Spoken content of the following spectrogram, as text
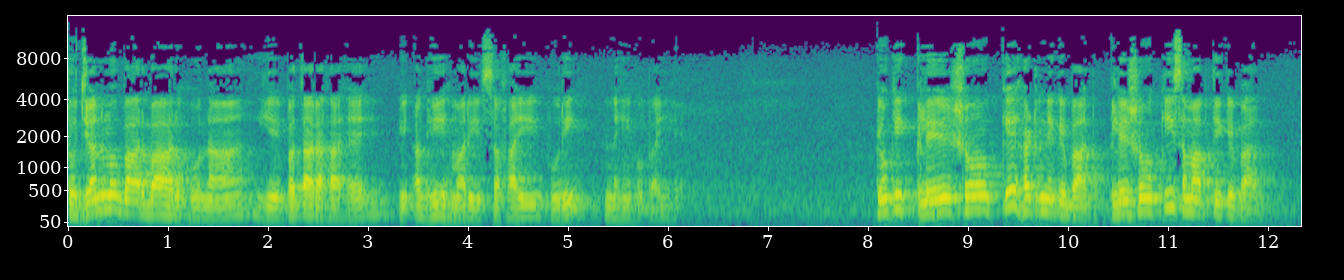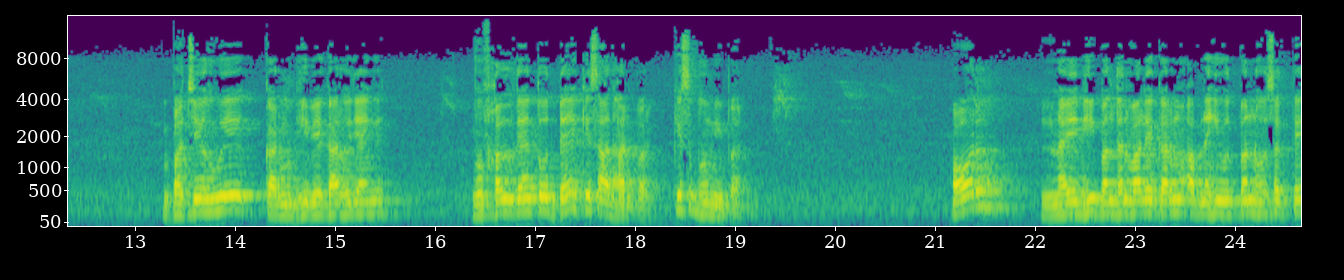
तो जन्म बार बार होना ये बता रहा है कि अभी हमारी सफ़ाई पूरी नहीं हो पाई है। क्योंकि क्लेशों के हटने के बाद, क्लेशों की समाप्ति के बाद बचे हुए कर्म भी बेकार हो जाएँगे। वो फल दें तो दें किस आधार पर, किस भूमि पर? और नए भी बंधन वाले कर्म अब नहीं उत्पन्न हो सकते,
